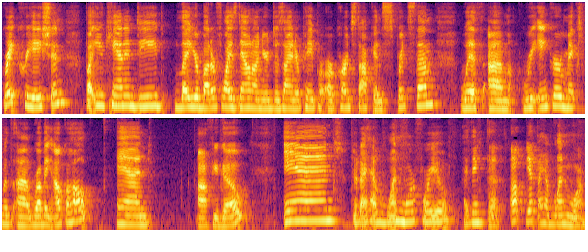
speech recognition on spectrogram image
great creation. But you can indeed lay your butterflies down on your designer paper or cardstock and spritz them with um, re-inker mixed with uh, rubbing alcohol. And off you go. And did I have one more for you? I think the, oh, yep, I have one more.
